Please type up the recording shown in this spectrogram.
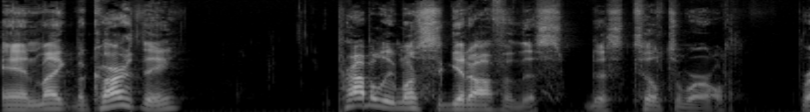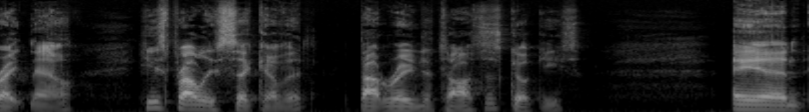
And Mike McCarthy probably wants to get off of this this tilt world right now. He's probably sick of it, about ready to toss his cookies. And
